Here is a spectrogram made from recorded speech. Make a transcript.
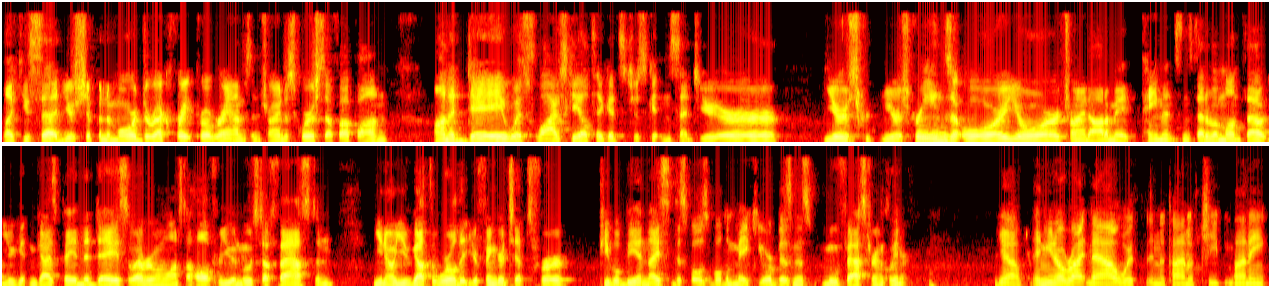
like you said, you're shipping to more direct freight programs and trying to square stuff up on, on a day with live scale tickets just getting sent to your, your, your screens or you're trying to automate payments instead of a month out, you're getting guys paid in a day. So everyone wants to haul for you and move stuff fast. And, you know, you've got the world at your fingertips for people being nice and disposable to make your business move faster and cleaner. Yeah, and you know right now with in the time of cheap money,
